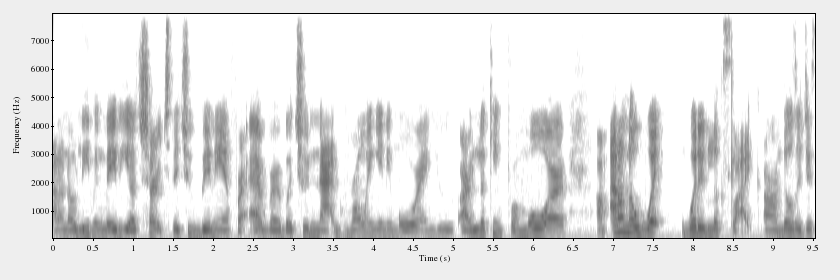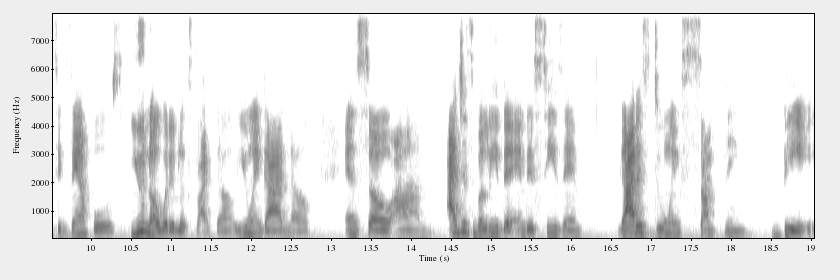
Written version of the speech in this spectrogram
I don't know, leaving maybe a church that you've been in forever, but you're not growing anymore and you are looking for more. Um, I don't know what what it looks like. Um, those are just examples. You know what it looks like though. You and God know. And so um, I just believe that in this season, God is doing something big.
